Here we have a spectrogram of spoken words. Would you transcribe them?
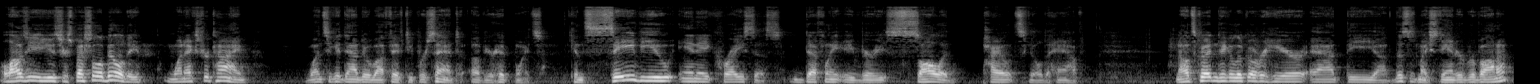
Allows you to use your special ability one extra time once you get down to about 50% of your hit points. Can save you in a crisis. Definitely a very solid pilot skill to have. Now let's go ahead and take a look over here at the, uh, this is my standard Ravana.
